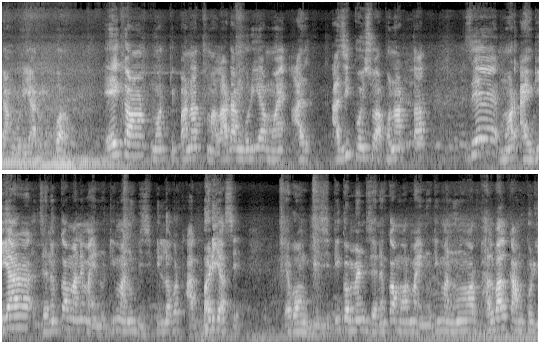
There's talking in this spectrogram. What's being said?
ডাঙৰীয়াৰ ওপৰত এই কাৰণত মই কৃপানাথ মালা ডাঙৰীয়া মই আজি কৈছোঁ আপোনাৰ তাত যে মোৰ আইডিয়া যেনেকুৱা মানে মাইনৰিটি মানুহ বি জে পিৰ লগত আগবাঢ়ি আছে এবং বি জে পি গভৰ্ণমেণ্ট যেনেকুৱা মোৰ মাইনৰিটি মানুহৰ ভালো ভালো কাম কৰি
